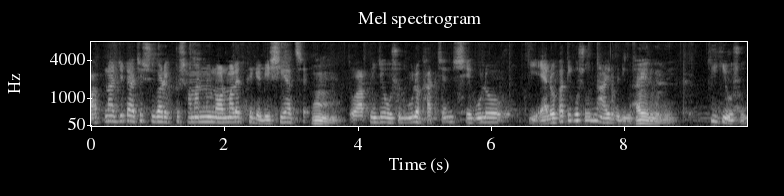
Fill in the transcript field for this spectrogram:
আপনার যেটা আছে সুগার একটু সামান্য নর্মালের থেকে বেশি আছে। হুম। তো আপনি যে ওষুধগুলো খাচ্ছেন সেগুলো কি অ্যালোপ্যাথিক ওষুধ না আয়ুর্বেদিক আয়ুর্বেদিক। কি কি ওষুধ?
